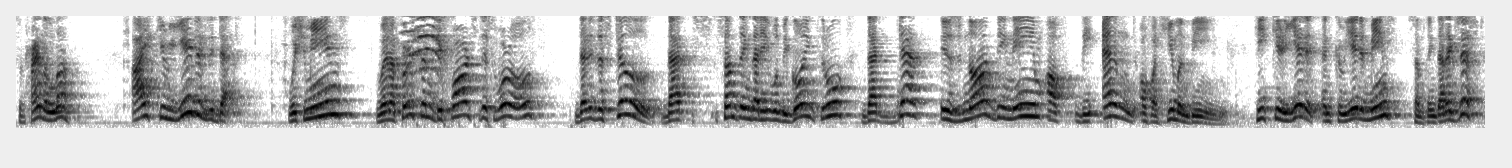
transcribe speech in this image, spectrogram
Subhanallah. I created the death. Which means when a person departs this world, there is still that something that he will be going through, that death is not the name of the end of a human being. He created, and created means something that exists.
